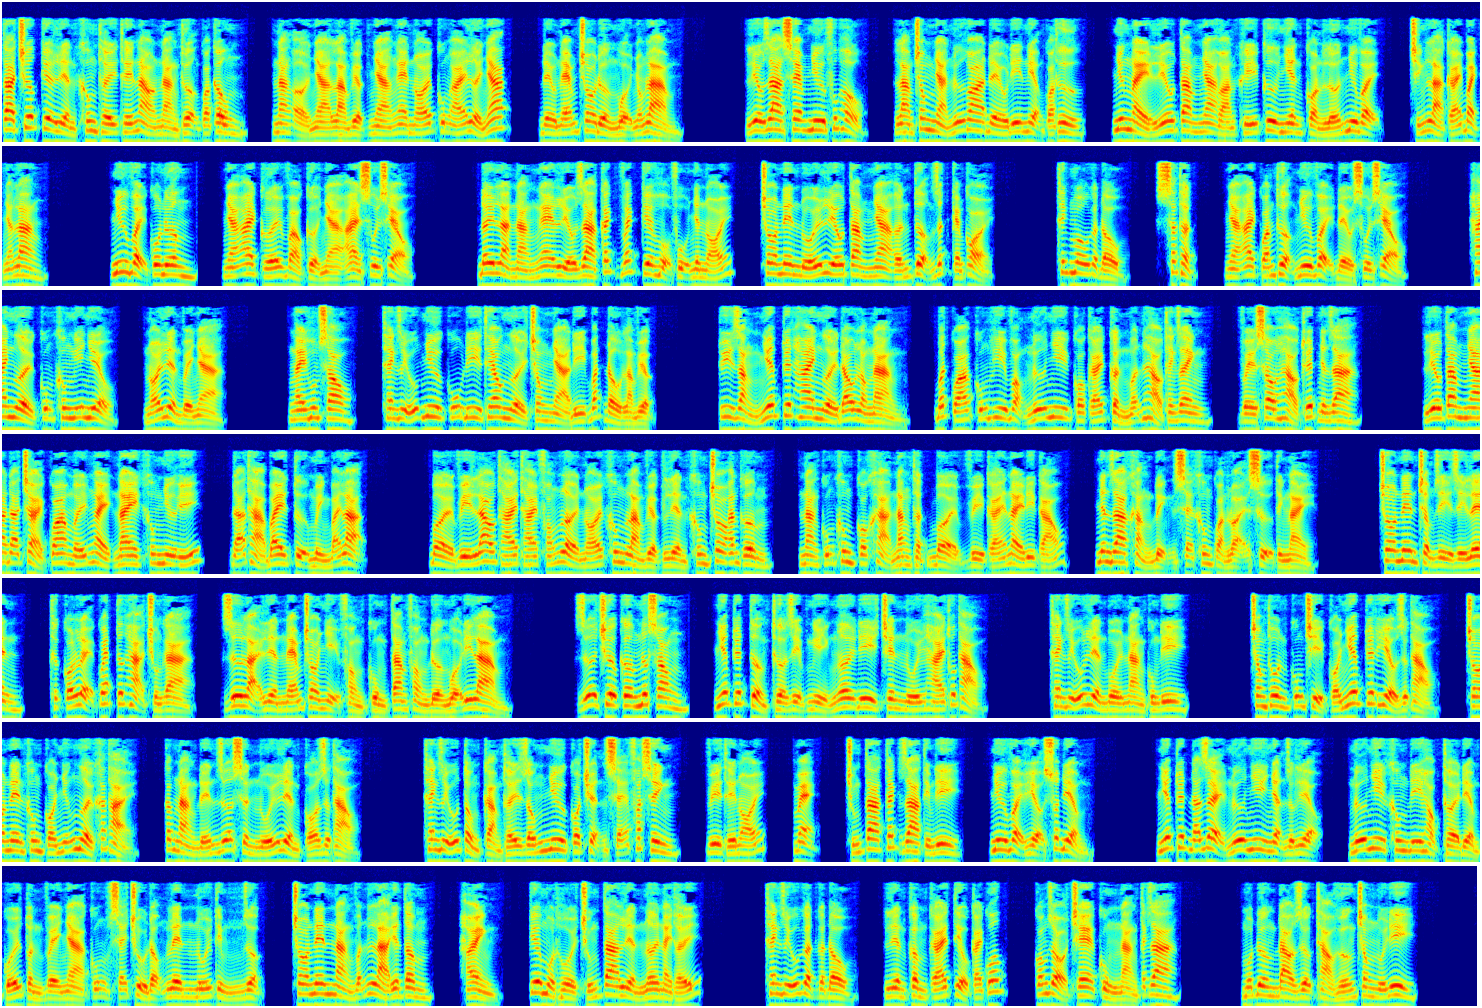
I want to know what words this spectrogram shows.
Ta trước kia liền không thấy thế nào nàng thượng qua công, nàng ở nhà làm việc nhà nghe nói cũng ái lời nhác, đều ném cho đường muội nhóm làm. Liêu ra xem như phúc hậu, làm trong nhà nữ hoa đều đi niệm quá thư, nhưng này liêu tam nha hoán khí cư nhiên còn lớn như vậy, chính là cái bạch nhãn lang. Như vậy cô nương, nhà ai cưới vào cửa nhà ai xui xẻo. Đây là nàng nghe liếu ra cách vách kia hộ phụ nhân nói, cho nên đối liếu tam nha ấn tượng rất kém cỏi. Thích mâu gật đầu, xác thật, nhà ai quán thượng như vậy đều xui xẻo. Hai người cũng không nghĩ nhiều, nói liền về nhà. Ngày hôm sau, Thanh Dữ như cũ đi theo người trong nhà đi bắt đầu làm việc. Tuy rằng nhiếp tuyết hai người đau lòng nàng, bất quá cũng hy vọng nữ nhi có cái cần mẫn hảo thanh danh, về sau hảo thuyết nhân ra. Liêu Tam Nha đã trải qua mấy ngày nay không như ý, đã thả bay tự mình bãi lạ. Bởi vì Lao Thái Thái phóng lời nói không làm việc liền không cho ăn cơm, nàng cũng không có khả năng thật bởi vì cái này đi cáo, nhân ra khẳng định sẽ không quản loại sự tình này. Cho nên chậm gì gì lên, thực có lệ quét tức hạ chuồng gà, dư lại liền ném cho nhị phòng cùng tam phòng đường muội đi làm. Giữa trưa cơm nước xong, nhiếp tuyết tưởng thừa dịp nghỉ ngơi đi trên núi hái thuốc thảo. Thanh dữ liền bồi nàng cùng đi. Trong thôn cũng chỉ có nhiếp tuyết hiểu dược thảo, cho nên không có những người khác thải, các nàng đến giữa sườn núi liền có dược thảo. Thanh dữ tổng cảm thấy giống như có chuyện sẽ phát sinh, vì thế nói, mẹ, chúng ta tách ra tìm đi, như vậy hiệu suất điểm. Nhiếp tuyết đã dạy nữ nhi nhận dược liệu, nữ nhi không đi học thời điểm cuối tuần về nhà cũng sẽ chủ động lên núi tìm dược, cho nên nàng vẫn là yên tâm, hành, kia một hồi chúng ta liền nơi này thấy. Thanh dữ gật gật đầu, liền cầm cái tiểu cái quốc, con giỏ tre cùng nàng tách ra. Một đường đào dược thảo hướng trong núi đi.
